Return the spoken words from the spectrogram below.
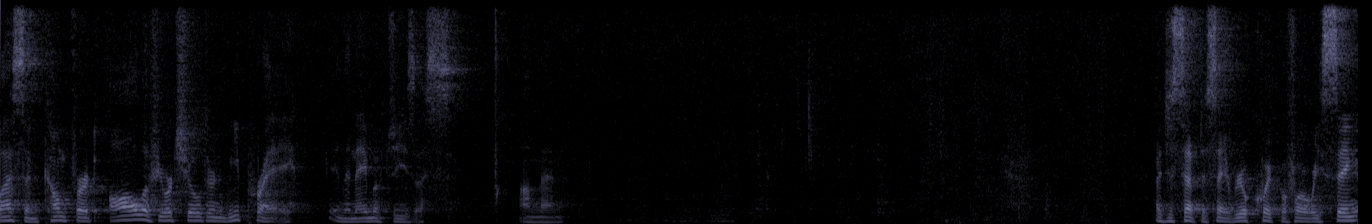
Bless and comfort all of your children, we pray, in the name of Jesus. Amen. I just have to say, real quick, before we sing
